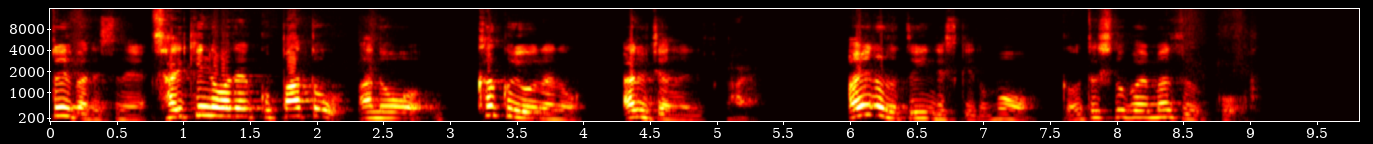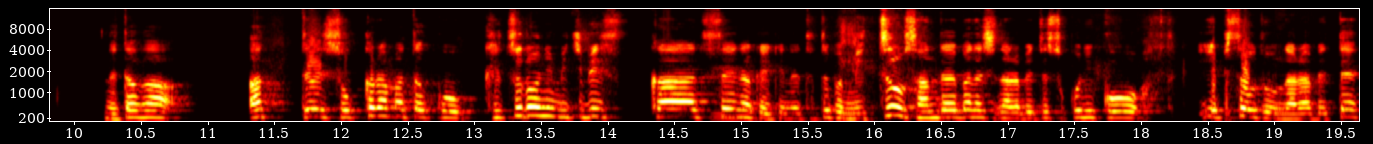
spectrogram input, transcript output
例えばですね、最近の話題、こう、パート、あの、書くようなのあるじゃないですか。はい。ああいうのだといいんですけども、私の場合、まず、こう、ネタがあって、そこからまた、こう、結論に導かせなきゃいけない。例えば、3つの三大話並べて、そこにこう、エピソードを並べて、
